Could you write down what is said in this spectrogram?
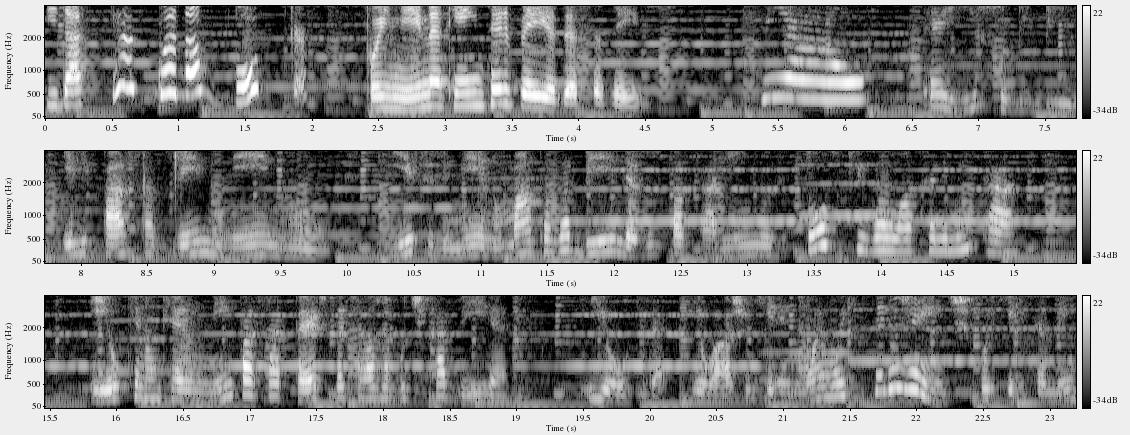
e dá até água na boca. Foi Nina quem interveio dessa vez. Miau. É isso, Bibi. Ele passa veneno. E esse veneno mata as abelhas, os passarinhos e todos que vão lá se alimentar. Eu que não quero nem passar perto daquela jabuticabeira. E outra, eu acho que ele não é muito inteligente, porque ele também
